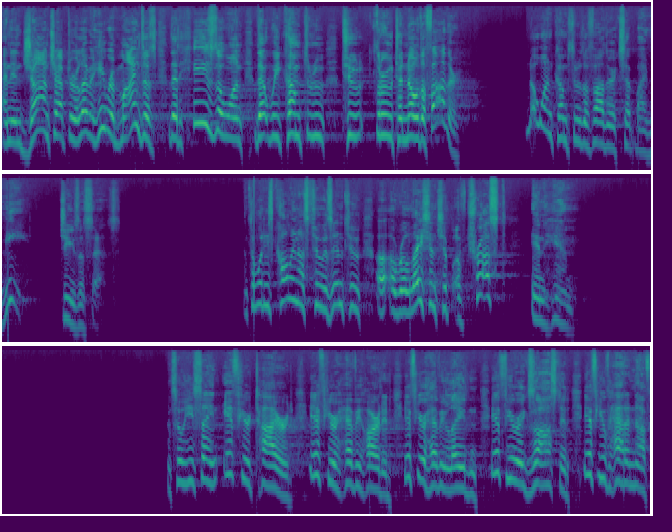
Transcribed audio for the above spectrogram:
And in John chapter 11, he reminds us that he's the one that we come through to, through to know the Father. No one comes through the Father except by me, Jesus says. And so, what he's calling us to is into a, a relationship of trust in him. And so he's saying if you're tired, if you're heavy hearted, if you're heavy laden, if you're exhausted, if you've had enough,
